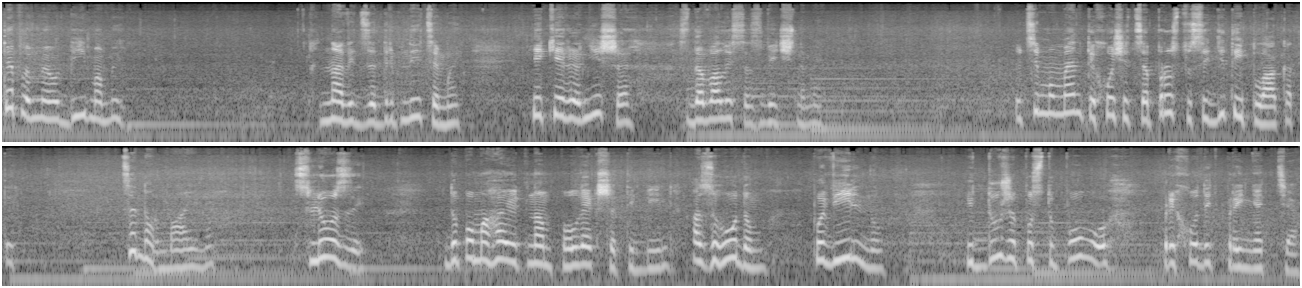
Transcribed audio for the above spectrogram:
теплими обіймами, навіть за дрібницями, які раніше здавалися звичними. У ці моменти хочеться просто сидіти і плакати. Це нормально. Сльози допомагають нам полегшити біль, а згодом повільно і дуже поступово приходить прийняття.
